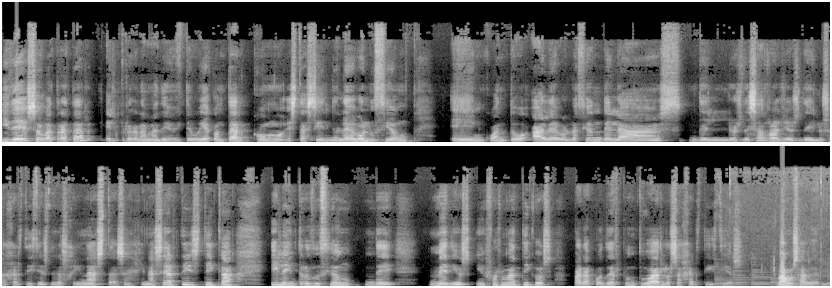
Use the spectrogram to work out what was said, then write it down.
y de eso va a tratar el programa de hoy. Te voy a contar cómo está siendo la evolución en cuanto a la evaluación de, los desarrollos de los ejercicios de las gimnastas en gimnasia artística y la introducción de medios informáticos para poder puntuar los ejercicios. Vamos a verlo.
